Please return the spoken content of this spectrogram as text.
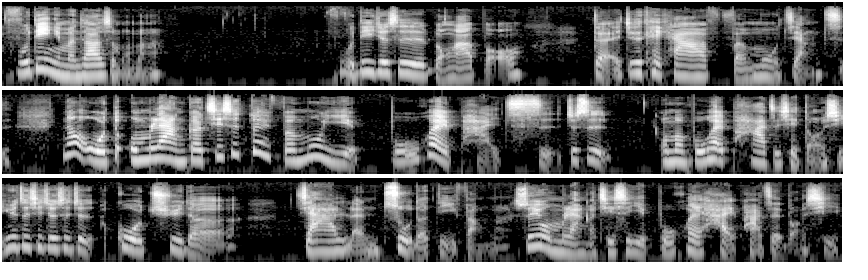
福地你们知道什么吗？福地就是龙阿伯，对，就是可以看到坟墓这样子。那我我们两个其实对坟墓也不会排斥，就是我们不会怕这些东西，因为这些就是就过去的家人住的地方嘛，所以我们两个其实也不会害怕这东西。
